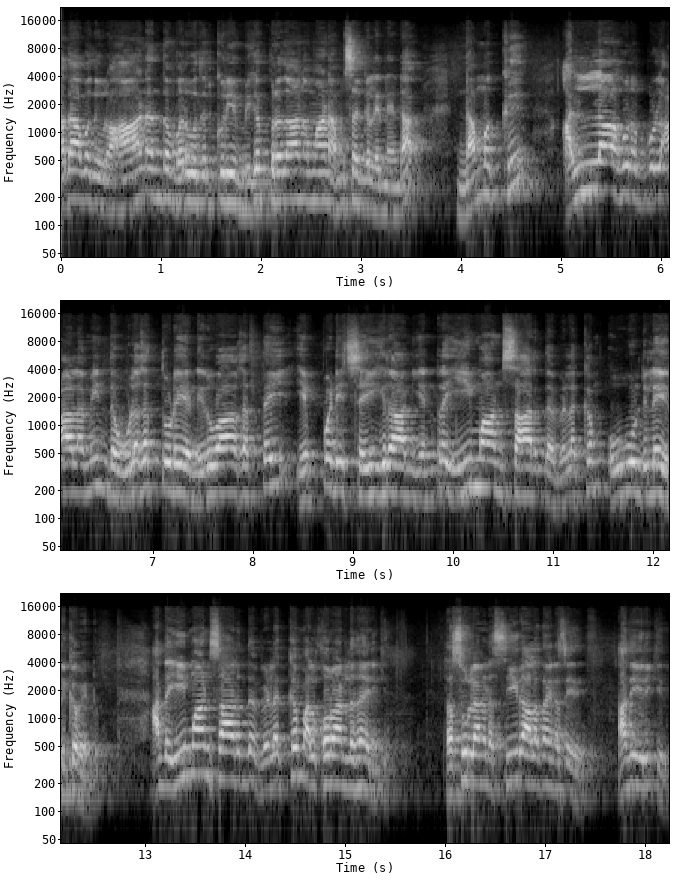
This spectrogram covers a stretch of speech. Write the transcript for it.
அதாவது ஒரு ஆனந்தம் வருவதற்குரிய மிக பிரதானமான அம்சங்கள் என்னென்னா நமக்கு அல்லாஹு ரப்புல் ஆலமீன் இந்த உலகத்துடைய நிர்வாகத்தை எப்படி செய்கிறான் என்ற ஈமான் சார்ந்த விளக்கம் ஒவ்வொன்றிலே இருக்க வேண்டும். அந்த ஈமான் சார்ந்த விளக்கம் அல் குரானில் தான் இருக்குது. ரசூல்லாங்கட சீரால தான் என்ன செய்யுது? அது இருக்குது.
